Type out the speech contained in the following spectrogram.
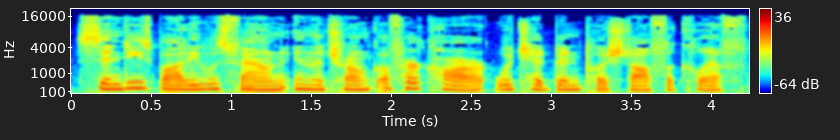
Cindy's body was found in the trunk of her car, which had been pushed off a cliff.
